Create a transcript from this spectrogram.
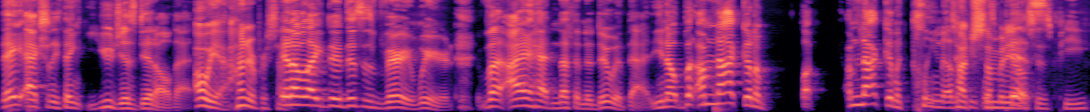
they actually think you just did all that. Oh yeah, hundred percent. And I'm like, dude, this is very weird. But I had nothing to do with that, you know. But I'm not gonna fuck. I'm not gonna clean other Touch somebody piss. else's pee.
